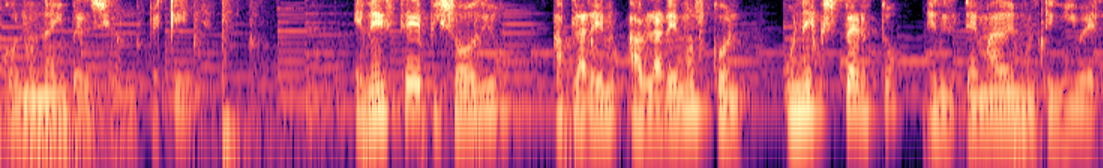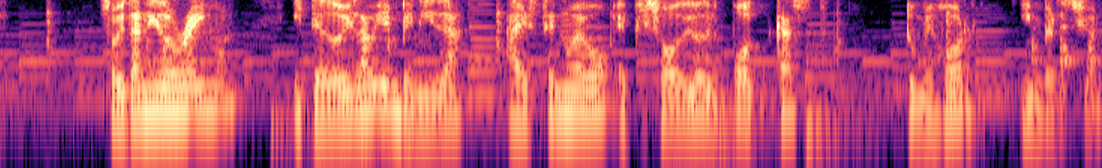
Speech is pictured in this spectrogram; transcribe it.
con una inversión pequeña. En este episodio hablaremos, hablaremos con un experto en el tema de multinivel. Soy Danilo Raymond y te doy la bienvenida a este nuevo episodio del podcast Tu mejor inversión.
